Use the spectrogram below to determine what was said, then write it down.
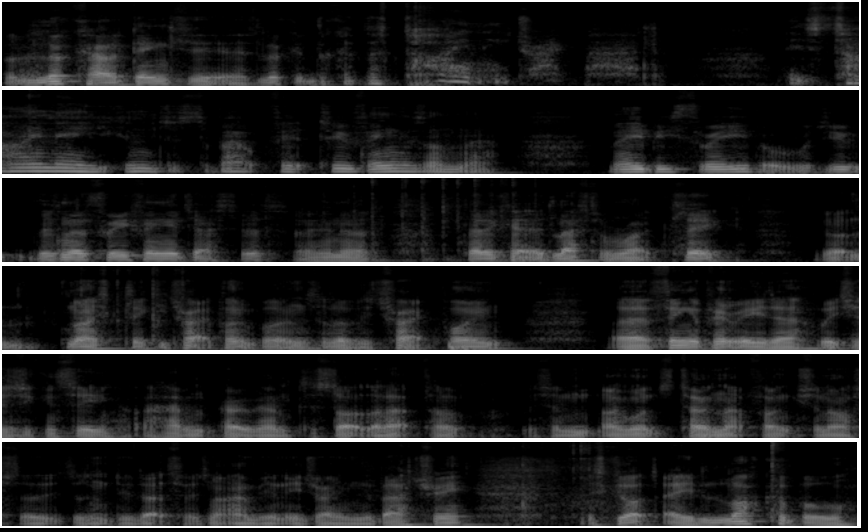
but look how dinky it is. Look at look at the tiny trackpad. It's tiny. You can just about fit two fingers on there. Maybe three, but would you? There's no three finger gestures, so you know. Dedicated left and right click. You've got nice clicky track point buttons, a lovely track point. Uh, fingerprint reader, which as you can see, I haven't programmed to start the laptop. An, I want to turn that function off so it doesn't do that, so it's not ambiently draining the battery. It's got a lockable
